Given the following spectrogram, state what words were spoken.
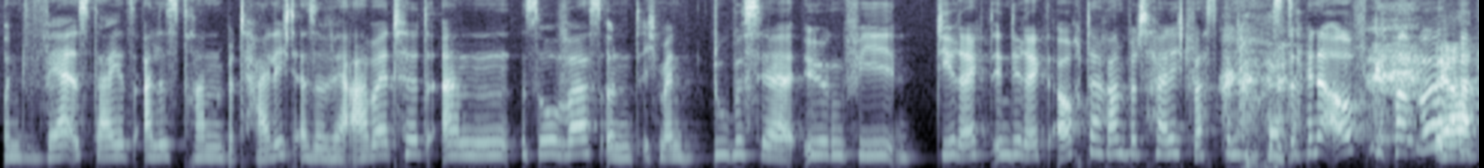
Und wer ist da jetzt alles dran beteiligt? Also wer arbeitet an sowas? Und ich meine, du bist ja irgendwie direkt, indirekt auch daran beteiligt. Was genau ist deine Aufgabe? ja,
